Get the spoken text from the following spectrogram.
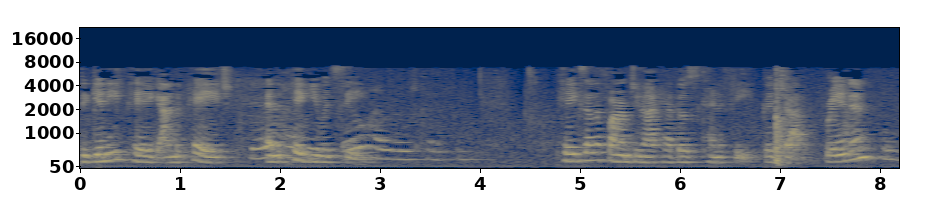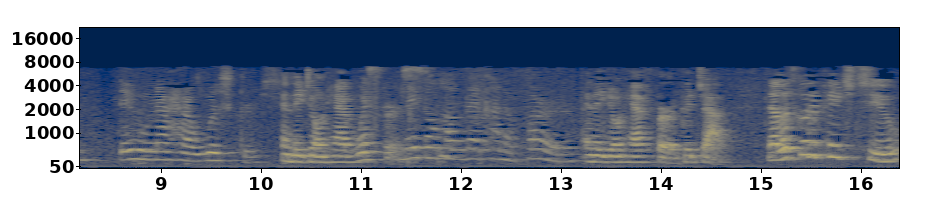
the guinea pig on the page and the pig you would They see? don't have those kind of feet. Pigs on the farm do not have those kind of feet. Good job. Brandon? They do not have whiskers. And they don't have whiskers. They don't have that kind of fur. and they don't have fur. Good job. Now let's go to page two,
